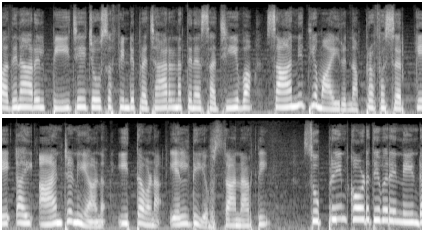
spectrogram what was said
പതിനാറിൽ പി ജെ ജോസഫിന്റെ പ്രചാരണത്തിന് സജീവ സാന്നിധ്യമായിരുന്ന പ്രൊഫസർ കെ ഐ ആന്റണിയാണ് ഇത്തവണ എൽ ഡി എഫ് സ്ഥാനാർത്ഥി. സുപ്രീം കോടതി വരെ നീണ്ട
